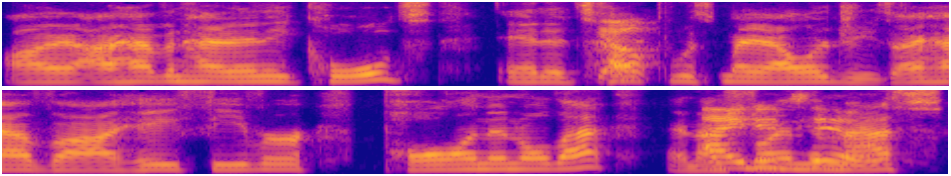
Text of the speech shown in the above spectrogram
I, I haven't had any colds and it's yep. helped with my allergies. I have uh, hay fever, pollen, and all that. And I, I find the mask.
